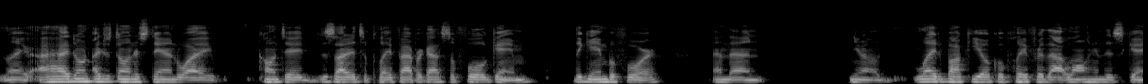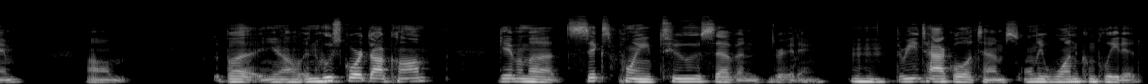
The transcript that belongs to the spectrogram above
like. I don't. I just don't understand why Conte decided to play Fabregas the full game, the game before, and then, you know, let Bakayoko play for that long in this game. Um, but you know, in WhoScored.com gave him a six point two seven rating. mm-hmm. Three tackle attempts, only one completed.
